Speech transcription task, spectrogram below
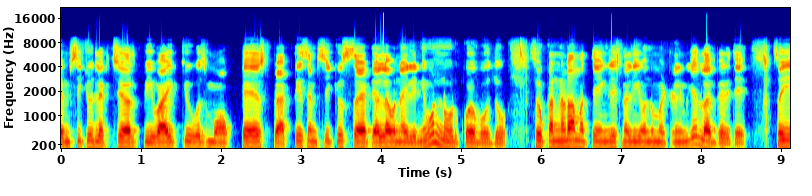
M C Q lecture P Y Qs mock test practice M C Q set ಎಲ್ಲವನ್ನ ಇಲ್ಲಿ ನೀವು ನೋಡ್ಕೊಳ್ಬೋದು. ಸೊ ಕನ್ನಡ ಮತ್ತು ಇಂಗ್ಲೀಷ್ನಲ್ಲಿ ಈ ಒಂದು ಮಟೀರಿಯಲ್ ನಿಮಗೆ ಲಭ್ಯವಿದೆ. ಸೊ ಈ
